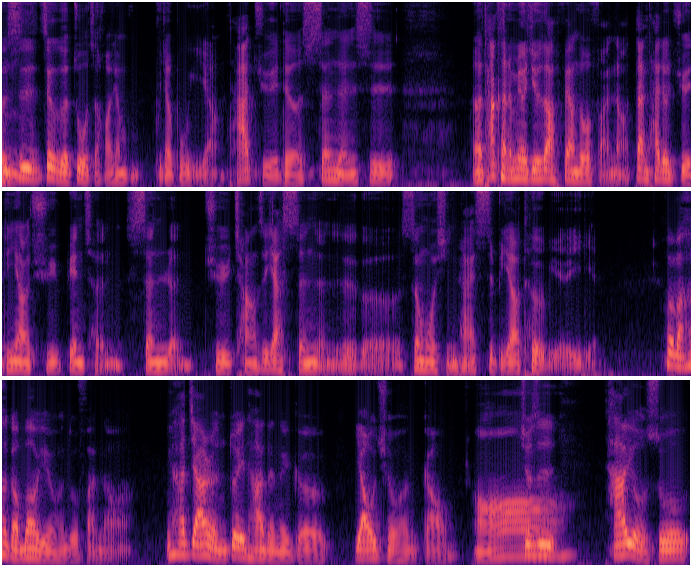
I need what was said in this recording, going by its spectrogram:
可是这个作者好像比较不一样，他觉得僧人是，呃，他可能没有接触到非常多烦恼，但他就决定要去变成僧人，去尝试一下僧人的这个生活形态是比较特别的一点。会吧？他搞不好也有很多烦恼啊，因为他家人对他的那个要求很高。哦就是他有说，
